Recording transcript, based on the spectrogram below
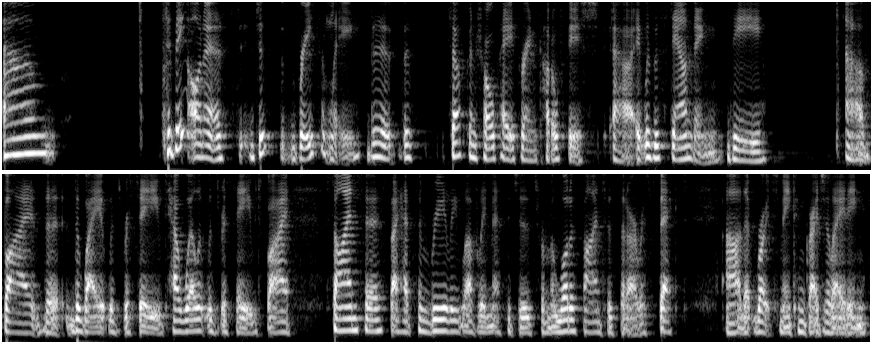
Um, to be honest, just recently, the the self control paper in Cuttlefish, uh, it was astounding the uh, by the the way it was received, how well it was received by scientists. I had some really lovely messages from a lot of scientists that I respect uh, that wrote to me congratulating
